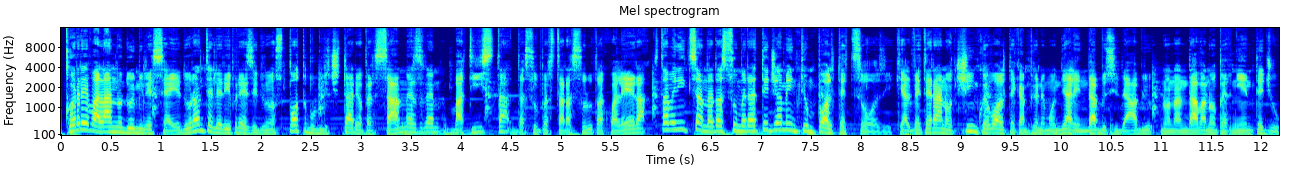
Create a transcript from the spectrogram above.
Correva l'anno 2006 e durante le riprese di uno spot pubblicitario per SummerSlam, Batista, da superstar assoluta qual era, stava iniziando ad assumere atteggiamenti un po' altezzosi, che al veterano 5 volte campione mondiale in WCW non andavano per niente giù.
